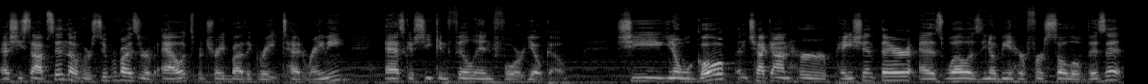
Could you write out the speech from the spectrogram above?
As she stops in though, her supervisor of Alex, portrayed by the great Ted Raimi, asks if she can fill in for Yoko she you know will go up and check on her patient there as well as you know being her first solo visit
